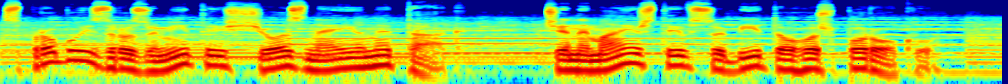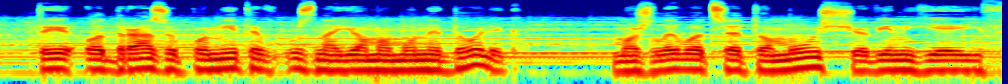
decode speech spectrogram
спробуй зрозуміти, що з нею не так, чи не маєш ти в собі того ж пороку. Ти одразу помітив у знайомому недолік. Можливо, це тому, що він є і в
